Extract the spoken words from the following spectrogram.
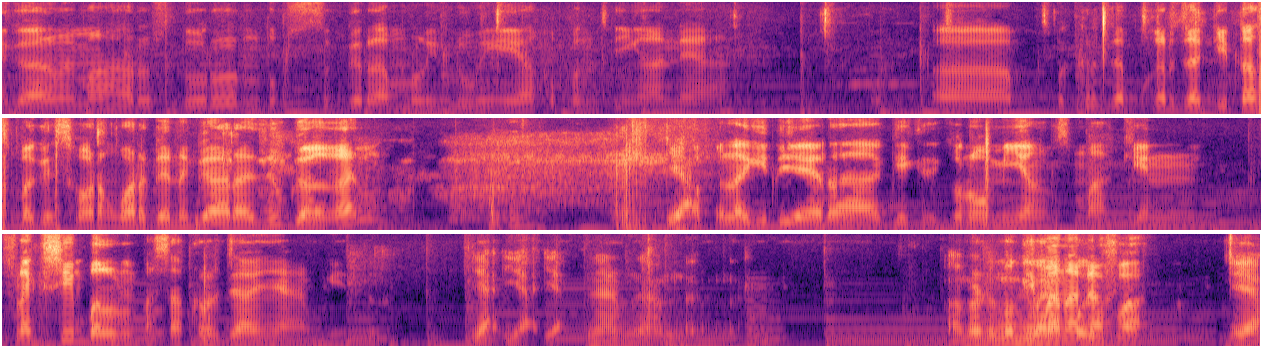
negara memang harus turun untuk segera melindungi ya kepentingannya eh, pekerja-pekerja kita sebagai seorang warga negara juga kan Ya. apalagi di era ekonomi yang semakin fleksibel pasar kerjanya gitu ya ya ya benar benar benar, benar. Menurutmu gimana, gimana? Dava? Iya.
